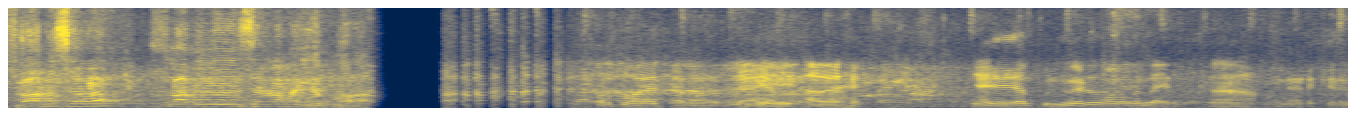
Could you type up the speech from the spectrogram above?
സ്വാമി ശരണം സ്വാമി ശരണം അയ്യപ്പ. പുറത്ത് ഞാൻ പുൽമേട് പോകണമെന്നുണ്ടായിരുന്നു ആ. അങ്ങനെ ഇടയ്ക്കൊരു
